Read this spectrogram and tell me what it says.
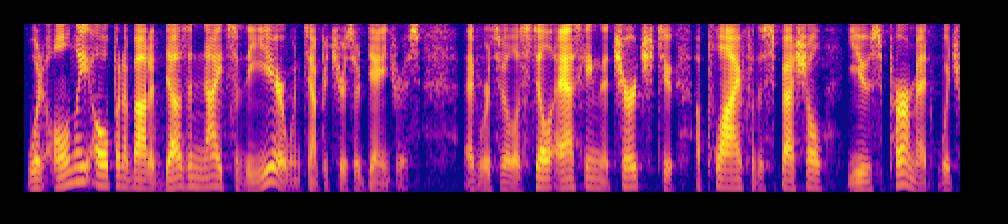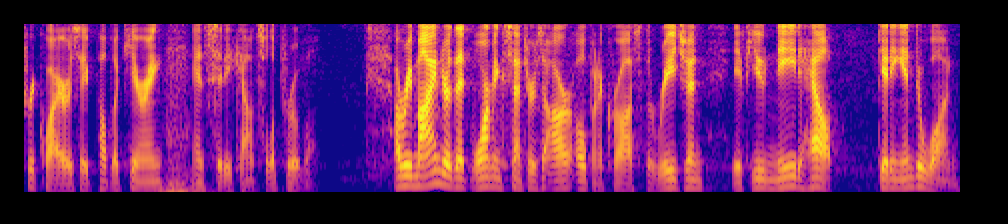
would only open about a dozen nights of the year when temperatures are dangerous. Edwardsville is still asking the church to apply for the special use permit, which requires a public hearing and city council approval. A reminder that warming centers are open across the region. If you need help getting into one,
